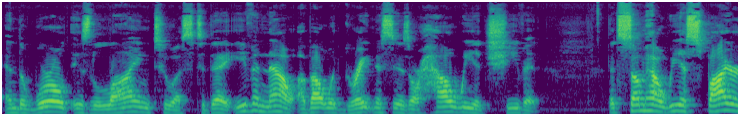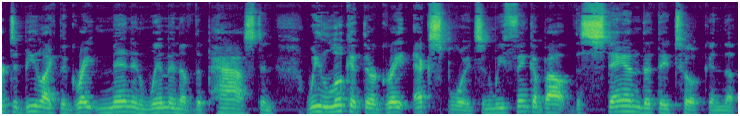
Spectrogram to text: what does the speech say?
and the world is lying to us today, even now, about what greatness is or how we achieve it. That somehow we aspire to be like the great men and women of the past, and we look at their great exploits and we think about the stand that they took and the,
